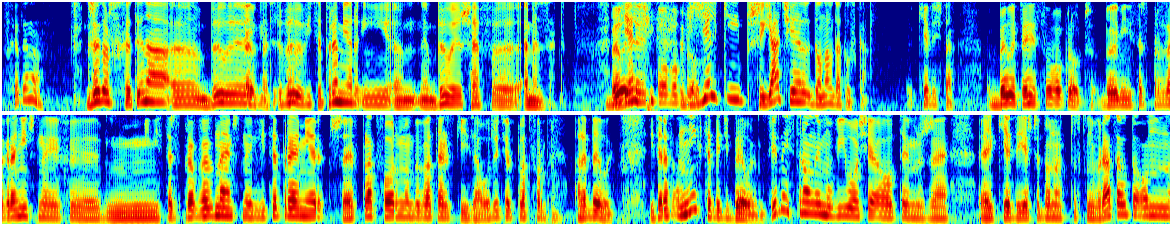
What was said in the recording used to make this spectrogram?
Schetyna. Grzegorz Schetyna, e, były, Był tak, były tak. wicepremier i były szef MSZ. Były wielki, słowo klucz. wielki przyjaciel Donalda Tuska. Kiedyś tak. Były to słowo klucz. Były minister spraw zagranicznych, y, minister spraw wewnętrznych, wicepremier, szef Platformy Obywatelskiej, założyciel Platformy, ale były. I teraz on nie chce być byłym. Z jednej strony mówiło się o tym, że e, kiedy jeszcze Donald Tusk nie wracał, to on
